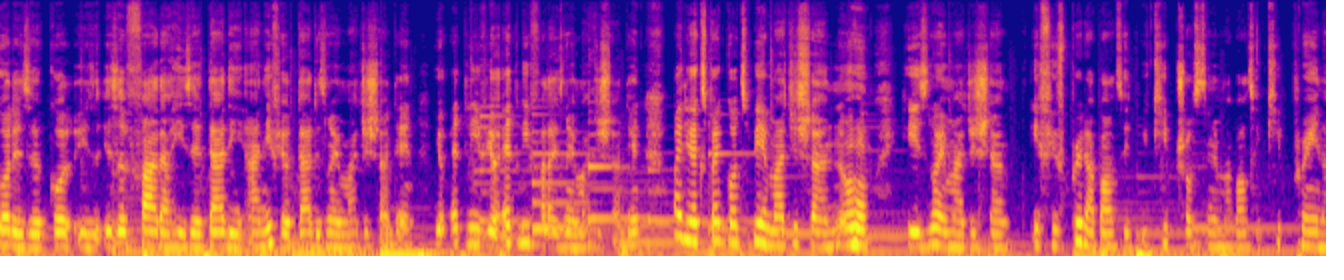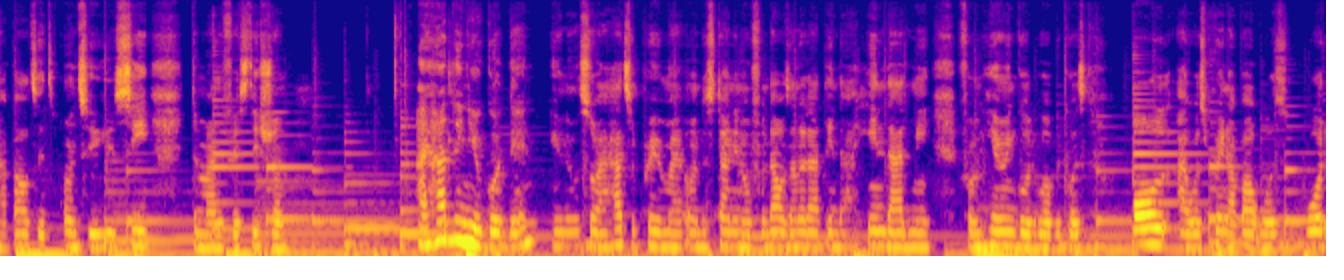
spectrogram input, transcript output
God is a God is, is a father, he's a daddy. And if your dad is not a magician, then your earthly if your earthly father is not a magician, then why do you expect God to be a magician? No, he's not a magician. If you've prayed about it, you keep trusting him about it, keep praying about it until you see the manifestation. I hardly knew God then, you know, so I had to pray my understanding of, and that was another thing that hindered me from hearing God well because all I was praying about was what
